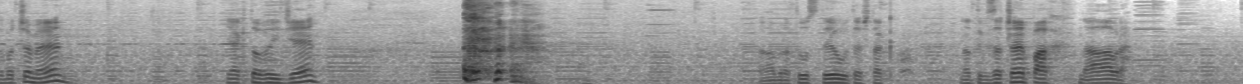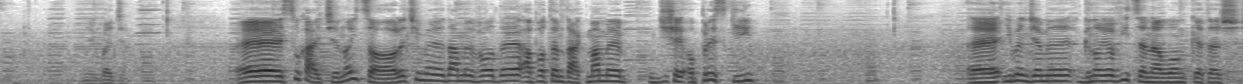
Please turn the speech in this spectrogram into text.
Zobaczymy jak to wyjdzie. Dobra, tu z tyłu też tak na tych zaczepach. Dobra. Niech będzie. E, słuchajcie, no i co? Lecimy, damy wodę, a potem tak, mamy dzisiaj opryski. E, I będziemy gnojowice na łąkę też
